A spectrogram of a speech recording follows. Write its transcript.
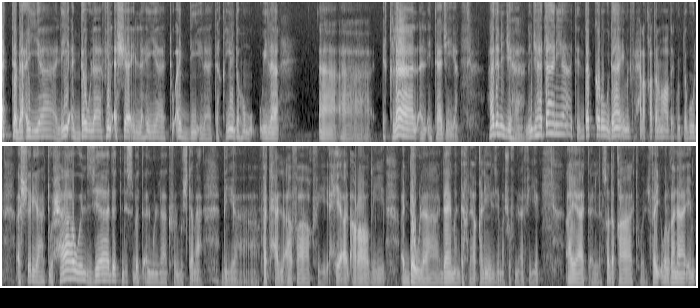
التبعية للدولة في الأشياء اللي هي تؤدي إلى تقييدهم وإلى إقلال الإنتاجية. هذا من جهة. من جهة ثانية تتذكروا دائما في الحلقات الماضية كنت أقول الشريعة تحاول زيادة نسبة الملاك في المجتمع بفتح الآفاق في إحياء الأراضي الدولة دائما دخلها قليل زي ما شفنا في آيات الصدقات والفيء والغنائم.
